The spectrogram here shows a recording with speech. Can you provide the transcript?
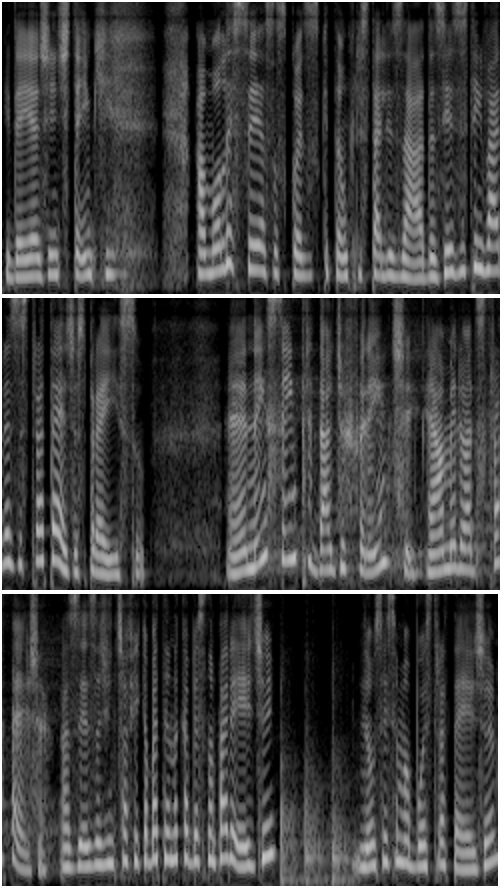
E daí a gente tem que amolecer essas coisas que estão cristalizadas. E existem várias estratégias para isso. É, nem sempre dar de frente é a melhor estratégia. Às vezes a gente só fica batendo a cabeça na parede. Não sei se é uma boa estratégia.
